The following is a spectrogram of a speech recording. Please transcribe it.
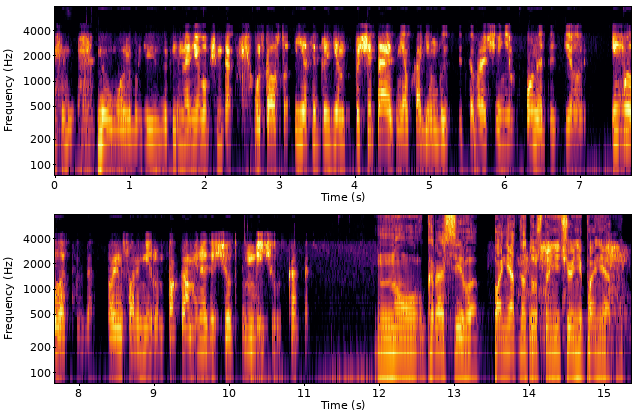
ну, может быть, и заклинание, в общем-то. Он сказал, что если президент посчитает необходимым выступить с обращением, он это сделает. И мы вас тогда проинформируем. Пока мне на этот счет нечего сказать. Ну, красиво. Понятно то, что ничего не понятно.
